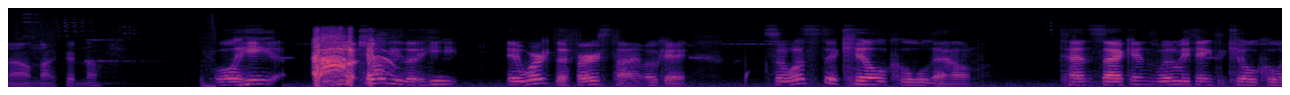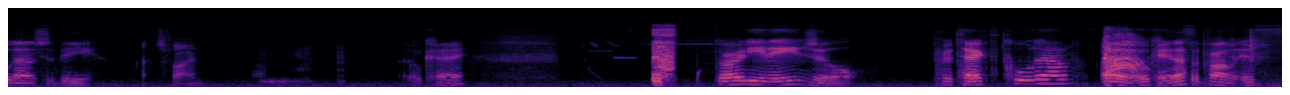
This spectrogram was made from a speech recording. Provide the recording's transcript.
No, not good enough. Well, he he killed you. The, he it worked the first time. Okay, so what's the kill cooldown? Ten seconds. What do we think the kill cooldown should be? That's fine. Okay. Guardian Angel. Protect cooldown? Oh, okay, that's the problem. It's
